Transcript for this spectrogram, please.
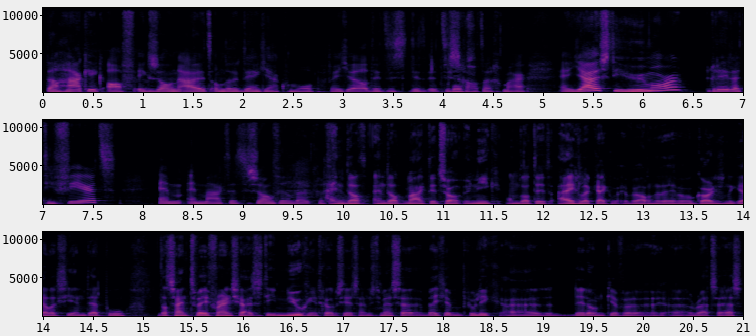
dan haak ik af. Ik zone uit, omdat ik denk, ja, kom op. Weet je wel, dit is, dit, het is Klopt. schattig. Maar, en juist die humor relativeert en, en maakt het zo'n veel leukere film. En dat, en dat maakt dit zo uniek. Omdat dit eigenlijk... Kijk, we hadden het net even over Guardians of the Galaxy en Deadpool. Dat zijn twee franchises die nieuw geïntroduceerd zijn. Dus die mensen, een beetje het publiek, eh they don't give a, a rat's ass.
